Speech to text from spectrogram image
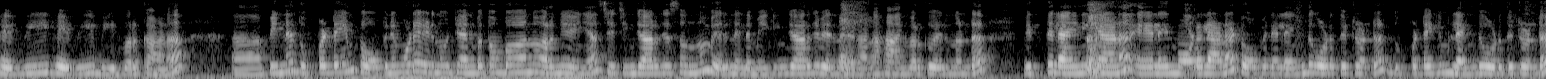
ഹെവി ഹെവി ബീഡ് വർക്കാണ് പിന്നെ ദുപ്പട്ടയും ടോപ്പിനും കൂടെ എഴുന്നൂറ്റി അൻപത്തൊമ്പത് എന്ന് പറഞ്ഞു കഴിഞ്ഞാൽ സ്റ്റിച്ചിങ് ചാർജസ് ഒന്നും വരുന്നില്ല. മേക്കിംഗ് ചാർജ് വരുന്നില്ല. കാരണം ഹാൻഡ് വർക്ക് വരുന്നുണ്ട്. വിത്ത് ലൈനിങ് ആണ്. എ ലൈൻ മോഡലാണ് ടോപ്പിന് ലെങ്ത് കൊടുത്തിട്ടുണ്ട്. ദുപ്പട്ടയ്ക്കും ലെങ്ത് കൊടുത്തിട്ടുണ്ട്.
